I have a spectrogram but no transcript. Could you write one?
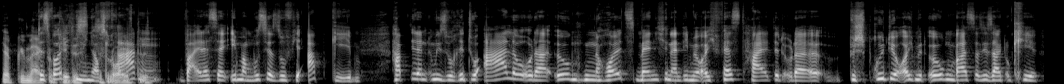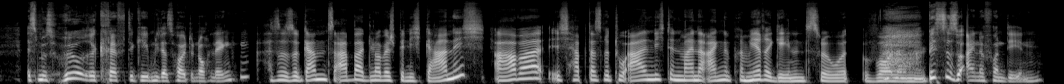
ich habe gemerkt, Das okay, ich das, das läuft. fragen, weil das ja eh, man muss ja so viel abgeben. Habt ihr dann irgendwie so Rituale oder irgendein Holzmännchen, an dem ihr euch festhaltet oder besprüht ihr euch mit irgendwas, dass ihr sagt, okay, es muss höhere Kräfte geben, die das heute noch lenken? Also so ganz abergläubisch bin ich gar nicht, aber ich habe das Ritual nicht in meine eigene Premiere gehen zu wollen. Bist du so eine von denen?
